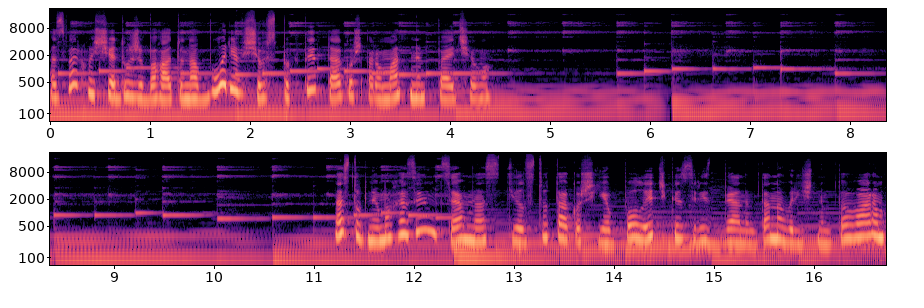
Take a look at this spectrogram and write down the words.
А зверху ще дуже багато наборів, щоб спекти також ароматне печиво. Наступний магазин це в нас Стілс. Тут також є полички з різдвяним та новорічним товаром,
